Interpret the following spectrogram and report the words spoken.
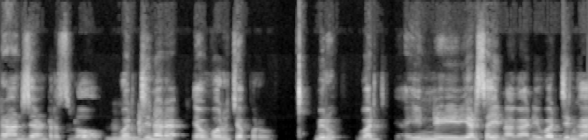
ట్రాన్స్‌జెండర్స్‌లో హ్మ్. వర్జిన్ అని ఎవ్వరు చెప్పరు. మీరు వర్జ్ ఇన్ని ఇయర్స్ అయినా గాని వర్జిన్‌గా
